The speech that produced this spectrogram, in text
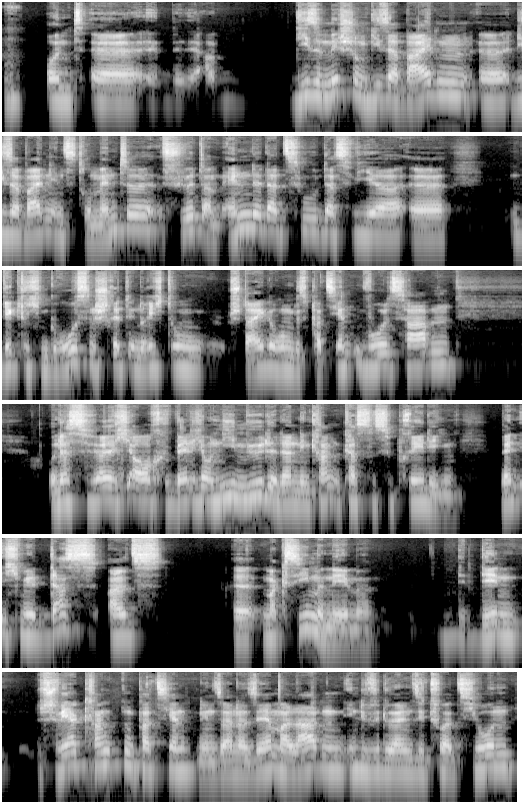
Mhm. Und äh, diese Mischung dieser beiden, äh, dieser beiden Instrumente führt am Ende dazu, dass wir äh, wirklich einen großen Schritt in Richtung Steigerung des Patientenwohls haben, und das höre ich auch, werde ich auch nie müde, dann den Krankenkassen zu predigen. Wenn ich mir das als äh, Maxime nehme, den schwer kranken Patienten in seiner sehr maladen individuellen Situation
